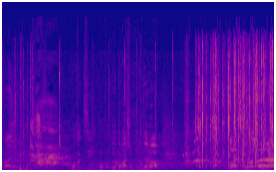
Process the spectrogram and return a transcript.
правильно? Молодці. Поаплодуйте вашим тренерам. Класні у вас тренера.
